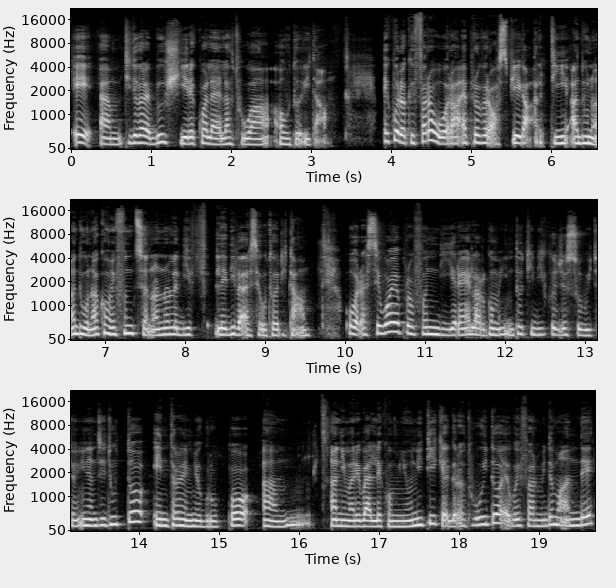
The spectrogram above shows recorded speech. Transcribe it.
e um, ti dovrebbe uscire qual è la tua autorità. E quello che farò ora è proverò a spiegarti ad una ad una come funzionano le, dif- le, diverse autorità. Ora, se vuoi approfondire l'argomento, ti dico già subito: innanzitutto entra nel mio gruppo um, Anima Ribelle Community, che è gratuito e vuoi farmi domande.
